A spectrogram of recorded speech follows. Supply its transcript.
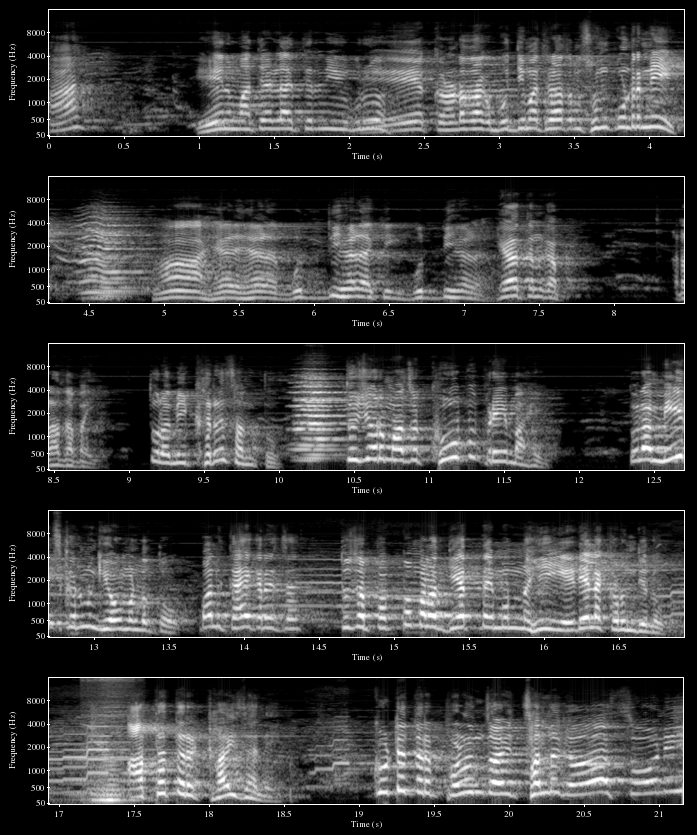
हा ಏನ್ ಮಾತಾಡ್ಲಾತ್ತೀರಿ ನೀವು ಇಬ್ರು ए ಕನ್ನಡದಾಗ ಬುದ್ಧಿ ಮಾತು ಹೇಳ್ತಾನೆ ಸುಮ್ಕೊಂಡ್ರಿ ನೀ ಹಾ ಹೇಳ ಹೇಳ ಬುದ್ಧಿ ಹೇಳಕೀಗ ಬುದ್ಧಿ ಹೇಳ ಹೇಳ್ತಾನೆ का राधाबाई तुला मी खरं सांगतो तुझ्यावर माझं खूप प्रेम आहे तुला मीच करून घेऊ म्हणलो तो पण काय करायचं तुझा पप्पा मला देत नाही म्हणून ही येड्याला करून दिलो आता तर काय झालंय कुठे तर पळून जावी चल ग सोनी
